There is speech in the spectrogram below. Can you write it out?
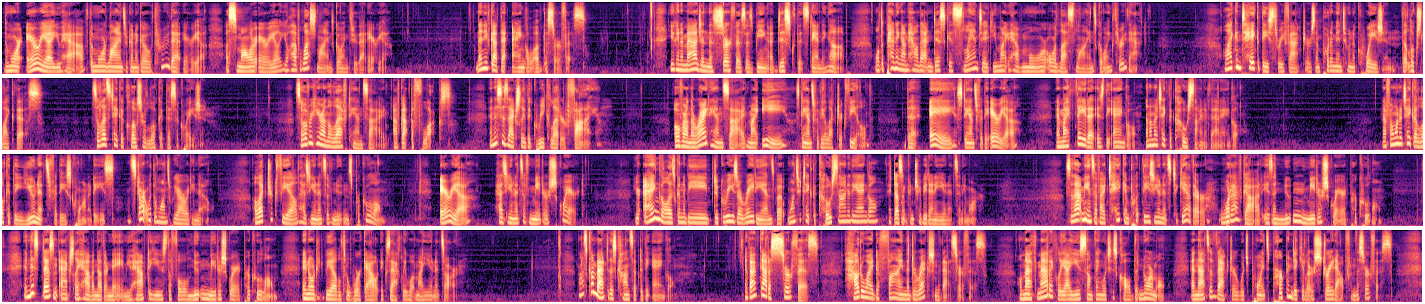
The more area you have, the more lines are going to go through that area. A smaller area, you'll have less lines going through that area. Then you've got the angle of the surface. You can imagine this surface as being a disk that's standing up. Well, depending on how that disk is slanted, you might have more or less lines going through that. Well, I can take these three factors and put them into an equation that looks like this. So let's take a closer look at this equation. So over here on the left-hand side, I've got the flux. And this is actually the Greek letter phi. Over on the right-hand side, my E stands for the electric field. The A stands for the area. And my theta is the angle. And I'm going to take the cosine of that angle. Now, if I want to take a look at the units for these quantities, let's start with the ones we already know. Electric field has units of newtons per coulomb. Area has units of meters squared. Your angle is going to be degrees or radians, but once you take the cosine of the angle, it doesn't contribute any units anymore. So that means if I take and put these units together, what I've got is a newton meter squared per coulomb. And this doesn't actually have another name. You have to use the full Newton meter squared per coulomb in order to be able to work out exactly what my units are. Let's come back to this concept of the angle. If I've got a surface, how do I define the direction of that surface? Well, mathematically, I use something which is called the normal, and that's a vector which points perpendicular straight out from the surface.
